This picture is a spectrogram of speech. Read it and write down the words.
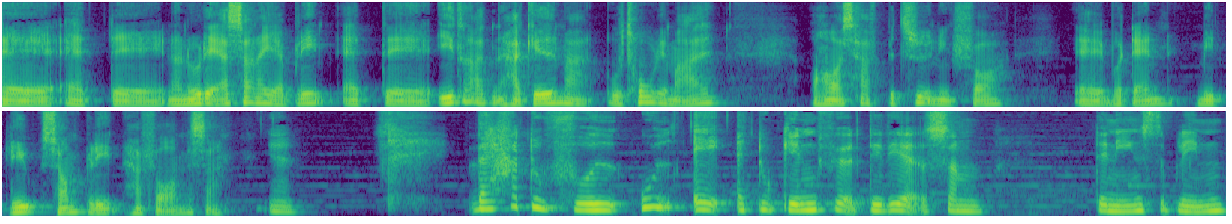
øh, at øh, når nu det er sådan, at jeg er blind, at øh, idrætten har givet mig utrolig meget, og har også haft betydning for, øh, hvordan mit liv som blind har formet sig. Ja. Hvad har du fået ud af, at du gennemførte det der som den eneste blinde?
